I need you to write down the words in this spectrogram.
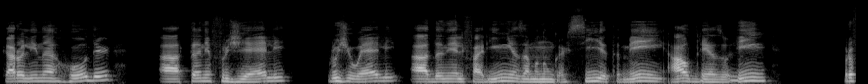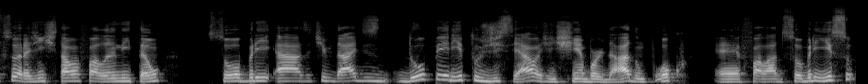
Carolina Roder, a Tânia Frugielli, Frugiueli, a Daniele Farinhas, a Manon Garcia também, a Audrey Azolin. Professor, a gente estava falando então sobre as atividades do perito judicial, a gente tinha abordado um pouco, é, falado sobre isso,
